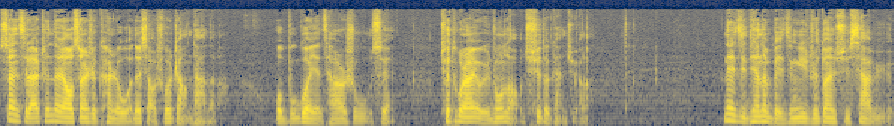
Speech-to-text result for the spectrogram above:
算起来，真的要算是看着我的小说长大的了。我不过也才二十五岁，却突然有一种老去的感觉了。那几天的北京一直断续下雨，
